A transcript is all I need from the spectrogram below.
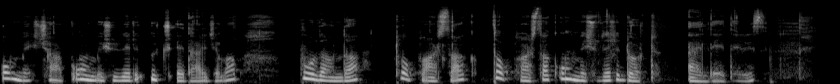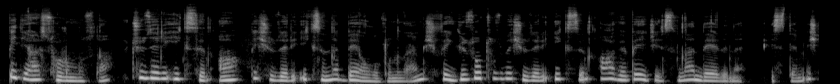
15 çarpı 15 üzeri 3 eder cevap. Buradan da toplarsak toplarsak 15 üzeri 4 elde ederiz. Bir diğer sorumuzda 3 üzeri x'in a, 5 üzeri x'in de b olduğunu vermiş ve 135 üzeri x'in a ve b cinsinden değerini istemiş.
